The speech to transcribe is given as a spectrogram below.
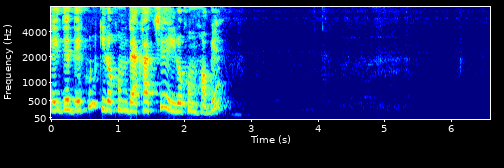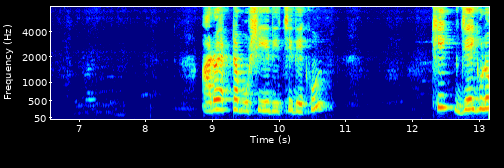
এই যে দেখুন কীরকম দেখাচ্ছে এই রকম হবে। আরও একটা বসিয়ে দিচ্ছি, দেখুন। ঠিক যেইগুলো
